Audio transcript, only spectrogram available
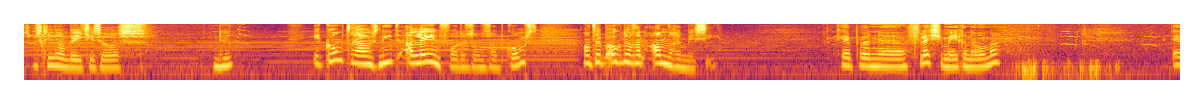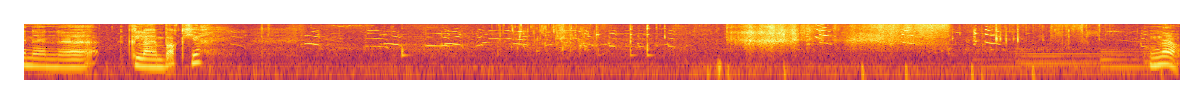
Is misschien wel een beetje zoals nu. Ik kom trouwens niet alleen voor de zonsopkomst, want heb ook nog een andere missie. Ik heb een uh, flesje meegenomen. En een uh, klein bakje. Nou,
